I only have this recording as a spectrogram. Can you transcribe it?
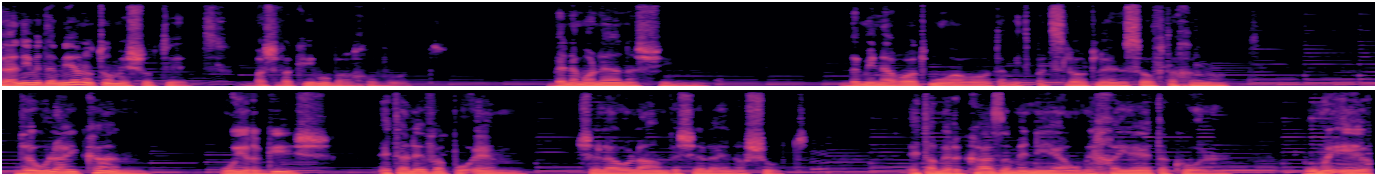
ואני מדמיין אותו משוטט בשווקים וברחובות, בין המוני אנשים, במנהרות מוארות המתפצלות לאינסוף תחנות. ואולי כאן הוא הרגיש את הלב הפועם של העולם ושל האנושות, את המרכז המניע ומחיה את הכל, ומאיר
